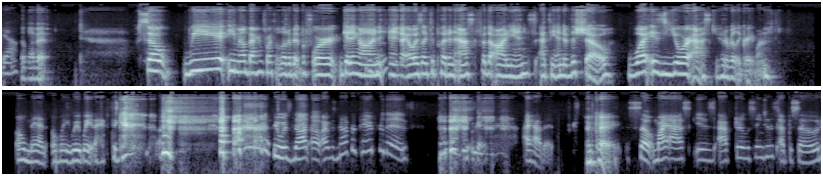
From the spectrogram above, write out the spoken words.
yeah I love it. So we emailed back and forth a little bit before getting on, Mhm. and I always like to put an ask for the audience at the end of the show. What is your ask? You had a really great one. Oh man. Oh wait, wait, wait. I have to get it. it was not oh, I was not prepared for this. Okay. I have it. Okay. Alright, So my ask is after listening to this episode,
